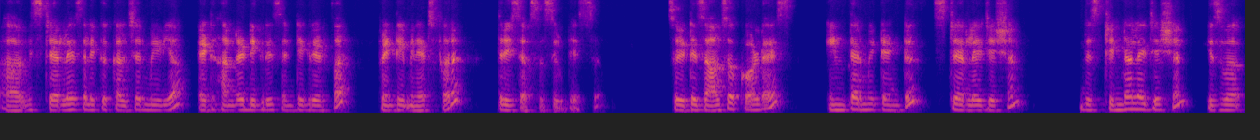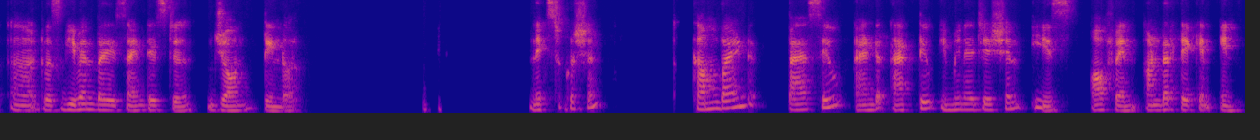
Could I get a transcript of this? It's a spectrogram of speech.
uh, we sterilize like a culture media at 100 degrees centigrade for 20 minutes for three successive days. So it is also called as intermittent sterilization. This tyndallization is uh, it was given by scientist John Tyndall. Next question. Combined passive and active immunization is often undertaken in?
